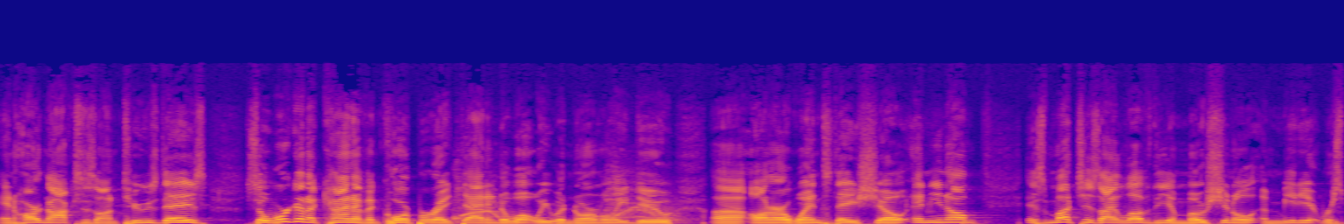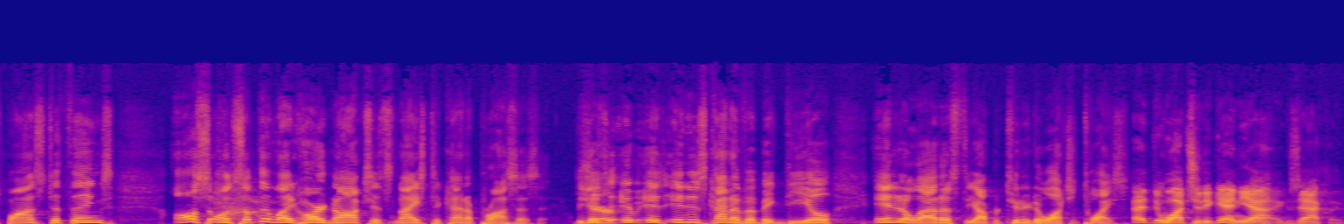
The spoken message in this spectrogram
and Hard Knocks is on Tuesdays. So we're going to kind of incorporate that into what we would normally do uh, on our Wednesday show. And, you know, as much as I love the emotional, immediate response to things, also on something like Hard Knocks, it's nice to kind of process it because Sure. it, it, it is kind of a big deal and it allowed us the opportunity to watch it twice. Had to watch it again. Yeah, exactly.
